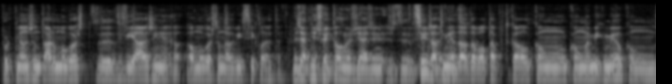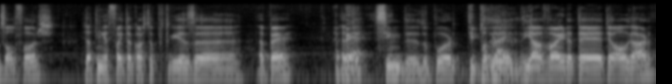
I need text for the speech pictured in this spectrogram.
por que não juntar o meu gosto de, de, viagem ao meu gosto de andar de bicicleta? Mas já tinhas feito algumas viagens de bicicleta? Sim, já tinha dado a volta a Portugal com, com um amigo meu, com os Alfores. Já tinha feito a costa portuguesa a pé. A pé? Até, sim, de, do Porto. Tipo? De, de Aveiro até, até ao Algarve.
